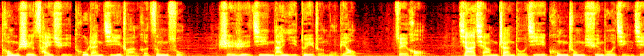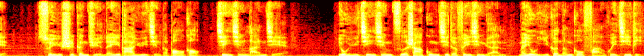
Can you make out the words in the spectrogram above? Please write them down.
同时采取突然急转和增速，使日机难以对准目标。最后，加强战斗机空中巡逻警戒，随时根据雷达预警的报告进行拦截。由于进行自杀攻击的飞行员没有一个能够返回基地，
